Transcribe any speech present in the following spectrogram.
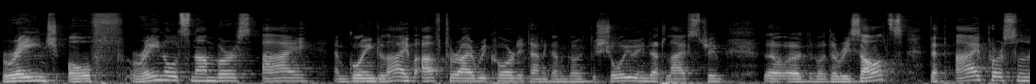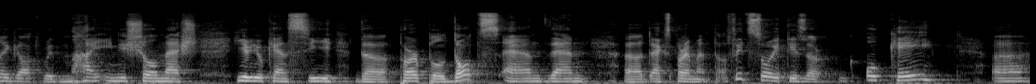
range of Reynolds numbers. I am going live after I record it and I'm going to show you in that live stream uh, the, the, results that I personally got with my initial mesh. Here you can see the purple dots and then uh, the experimental fit. So it is a okay uh,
